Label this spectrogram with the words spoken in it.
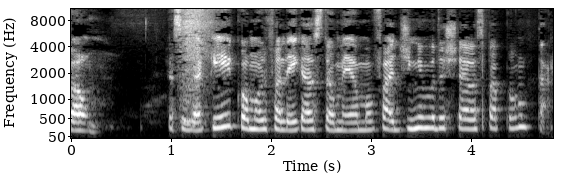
Bom, essas aqui, como eu falei que elas estão meio almofadinhas, eu vou deixar elas pra aprontar.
